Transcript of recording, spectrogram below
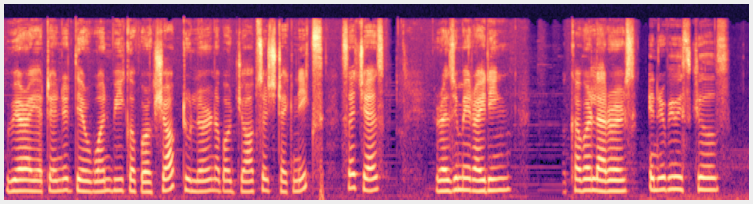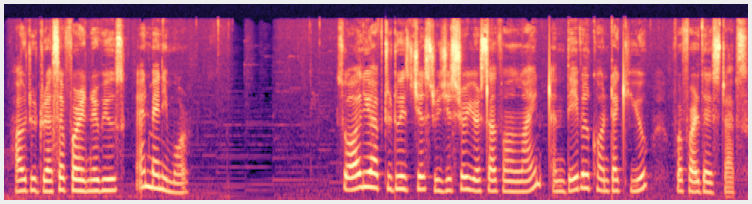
where I attended their one week of workshop to learn about job search techniques such as resume writing, cover letters, interview skills, how to dress up for interviews, and many more. So all you have to do is just register yourself online and they will contact you for further steps.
